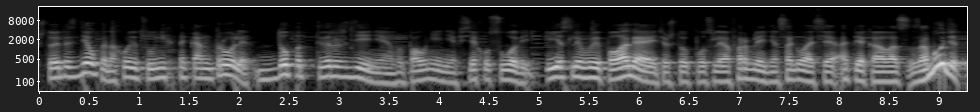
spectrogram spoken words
что эта сделка находится у них на контроле до подтверждения выполнения всех условий. И если вы полагаете, что после оформления согласия опека о вас забудет,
